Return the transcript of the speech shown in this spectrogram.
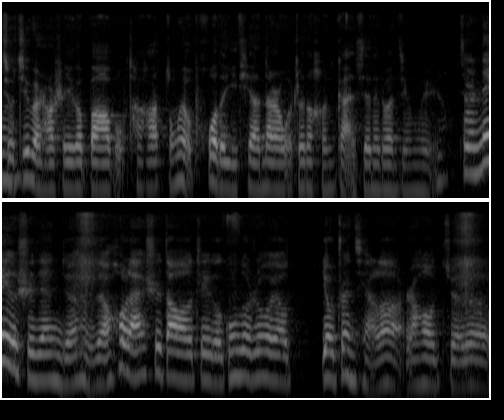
就基本上是一个 bubble，它还总有破的一天。但是我真的很感谢那段经历。就是那个时间你觉得很自由，后来是到这个工作之后要要赚钱了，然后觉得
